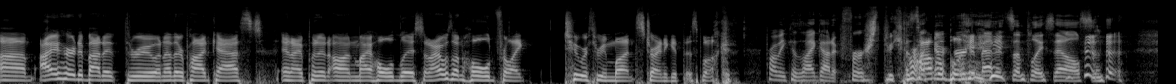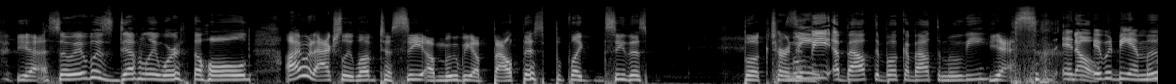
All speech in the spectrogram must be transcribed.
Um, I heard about it through another podcast and I put it on my hold list and I was on hold for like two or three months trying to get this book. Probably because I got it first because I Probably. heard about it someplace else. And Yeah, so it was definitely worth the hold. I would actually love to see a movie about this, like see this book turned into movie about the book about the movie. yes, It, No. it would be a movie,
